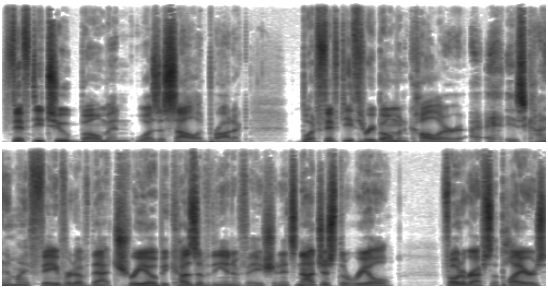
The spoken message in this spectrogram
52 Bowman was a solid product. But 53 Bowman color is kind of my favorite of that trio because of the innovation. It's not just the real photographs of the players,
